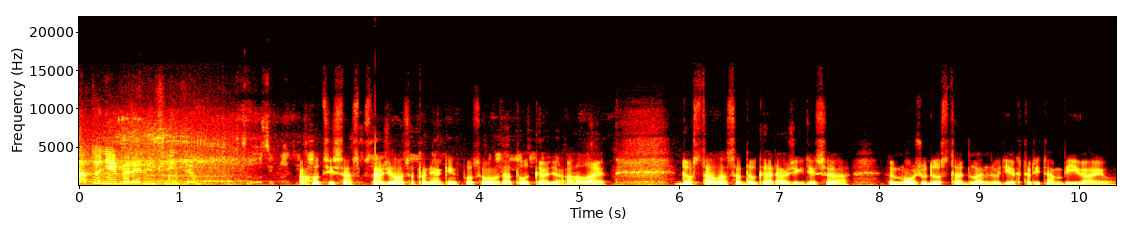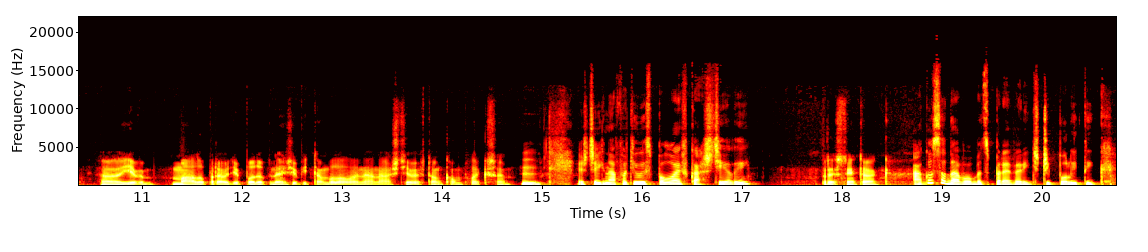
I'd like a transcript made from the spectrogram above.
A to nie je verejný činiteľ. A hoci sa snažila sa to nejakým spôsobom zatlkať, ale dostala sa do garáži, kde sa môžu dostať len ľudia, ktorí tam bývajú. Je málo pravdepodobné, že by tam bola len na návšteve v tom komplexe. Hmm. Ešte ich nafotili spolu aj v kaštieli. Presne tak. Ako sa dá vôbec preveriť, či politik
